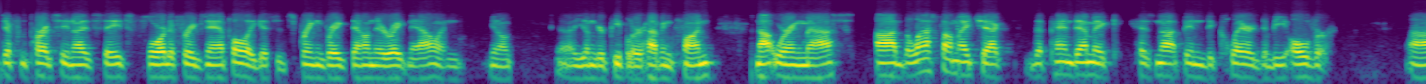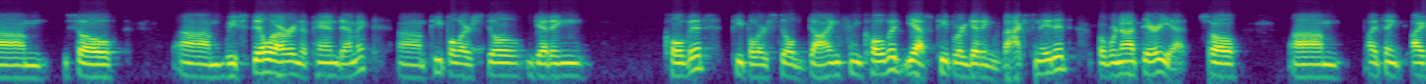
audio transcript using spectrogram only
different parts of the United States. Florida, for example, I guess it's spring break down there right now, and you know, uh, younger people are having fun, not wearing masks. Uh, the last time I checked, the pandemic has not been declared to be over. Um, so um, we still are in a pandemic. Um, people are still getting COVID. People are still dying from COVID. Yes, people are getting vaccinated, but we're not there yet. So um, I think I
